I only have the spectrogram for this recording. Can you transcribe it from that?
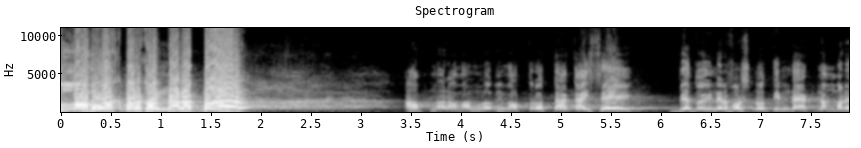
আল্লাহু আকবার, কন্যার আকবার। আপনার আমার নবী মাত্র তাকাইছে, বেদুইনের প্রশ্ন তিনটা, এক নম্বরে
